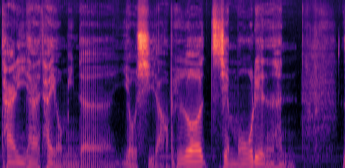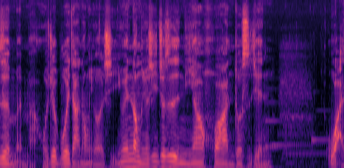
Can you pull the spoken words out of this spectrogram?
太厉害、太有名的游戏啊，比如说之前《魔物猎人》很热门嘛，我就不会打那种游戏，因为那种游戏就是你要花很多时间玩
